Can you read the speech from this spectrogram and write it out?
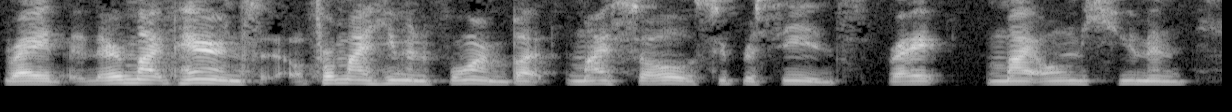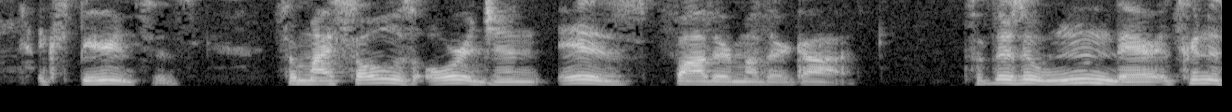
right, they're my parents from my human form, but my soul supersedes, right, my own human experiences. So my soul's origin is Father, Mother, God. So if there's a wound there, it's gonna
